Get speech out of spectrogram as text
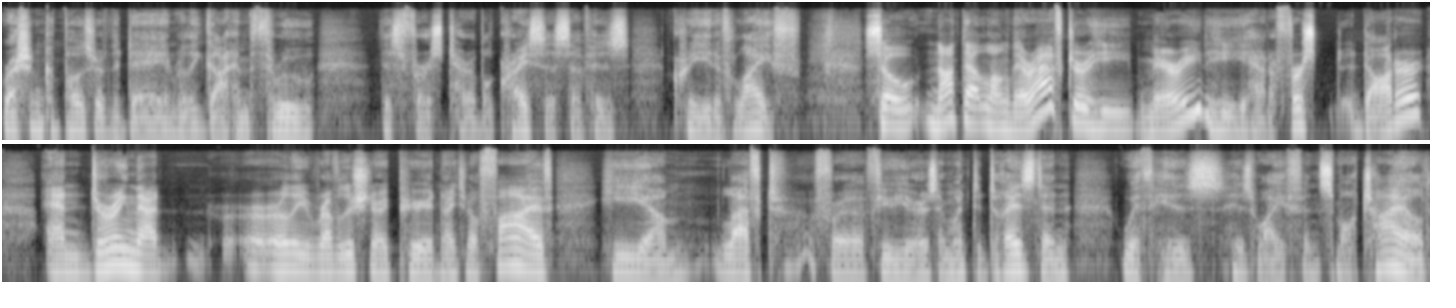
Russian composer of the day and really got him through this first terrible crisis of his creative life. So, not that long thereafter, he married. He had a first daughter. And during that early revolutionary period, 1905, he um, left for a few years and went to Dresden with his, his wife and small child.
